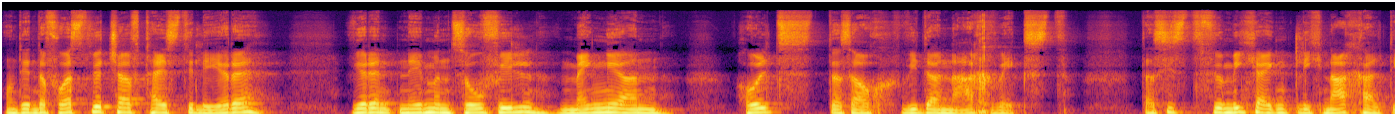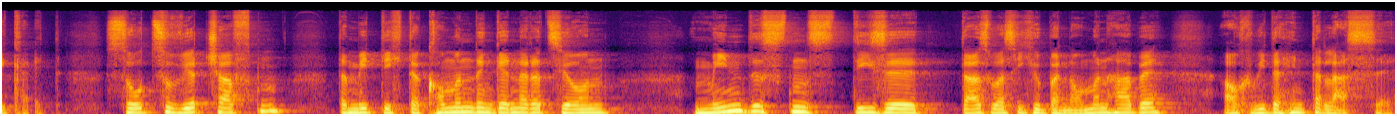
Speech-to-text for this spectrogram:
Und in der Forstwirtschaft heißt die Lehre, wir entnehmen so viel Menge an Holz, dass auch wieder nachwächst. Das ist für mich eigentlich Nachhaltigkeit. So zu wirtschaften, damit ich der kommenden Generation mindestens diese das, was ich übernommen habe, auch wieder hinterlasse,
